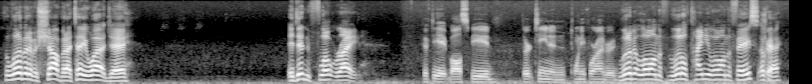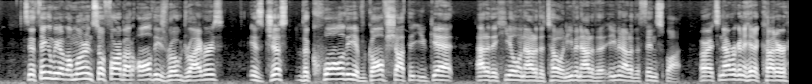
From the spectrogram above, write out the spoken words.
It's a little bit of a shove, but I tell you what, Jay, it didn't float right. 58 ball speed, 13 and 2400. A little bit low on the, little tiny low on the face. Okay. Sure. So the thing that we have, I'm learning so far about all these Rogue drivers is just the quality of golf shot that you get out of the heel and out of the toe and even out of the, even out of the thin spot. All right, so now we're gonna hit a cutter.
